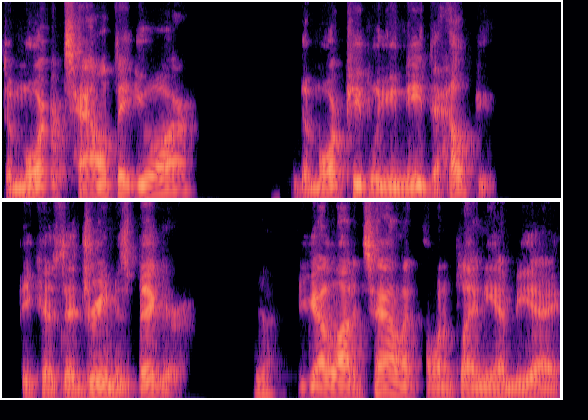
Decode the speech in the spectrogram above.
the more talented you are, the more people you need to help you, because that dream is bigger. Yeah. You got a lot of talent. I want to play in the NBA.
